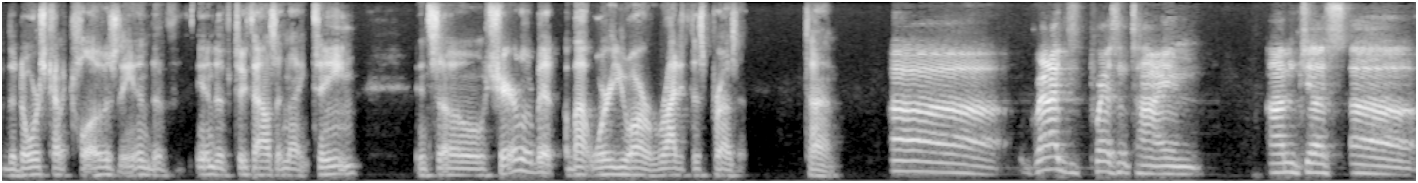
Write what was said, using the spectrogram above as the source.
the doors kind of closed the end of end of 2019. And so, share a little bit about where you are right at this present time. Uh, right at this present time, I'm just uh,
